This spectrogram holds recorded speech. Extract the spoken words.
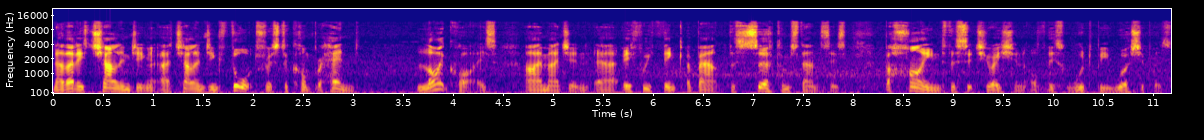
Now that is challenging, a challenging thought for us to comprehend. Likewise, I imagine, uh, if we think about the circumstances behind the situation of this would-be worshippers.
